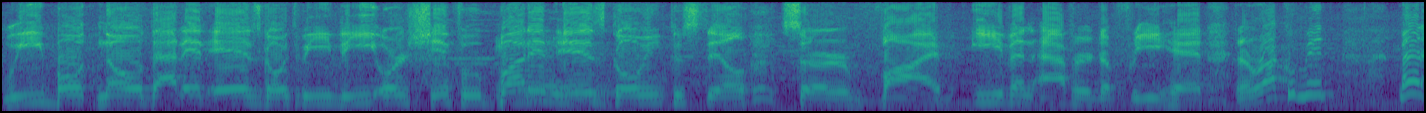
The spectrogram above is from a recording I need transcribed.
We both know that it is going to be the Urshifu, but it mm. is going to still survive even after the free hit. And Araquanid man,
